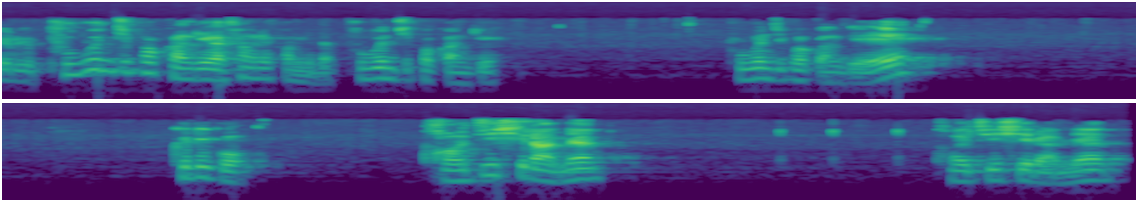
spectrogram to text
이렇게 부분집합 관계가 성립합니다. 부분집합 관계. 부분집합 관계. 그리고 거짓이라면 거짓이라면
